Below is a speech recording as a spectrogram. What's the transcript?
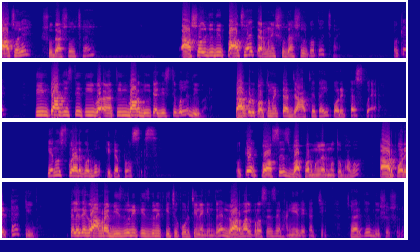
পাঁচ হলে সুদ আসল ছয়। আসল যদি পাঁচ হয়, তার মানে সুদ আসল কত? ছয়। ওকে? তিনটা কিস্তি তিনবার দুইটা কিস্তি বললে দুইবার। তারপর প্রথমেরটা যা আছে তাই, পরেরটা স্কোয়ার কেন স্কোয়ার করব? এটা প্রসেস ওকে প্রসেস বা ফর্মুলার মতো ভাবো। আর পরেরটা কিউব তাহলে দেখো, আমরা বীজগণিত, টিজগণিত কিছু করছি না কিন্তু নর্মাল প্রসেসে ভাঙিয়ে দেখাচ্ছি। ছয় আর কিউব দুইশো ষোলো।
